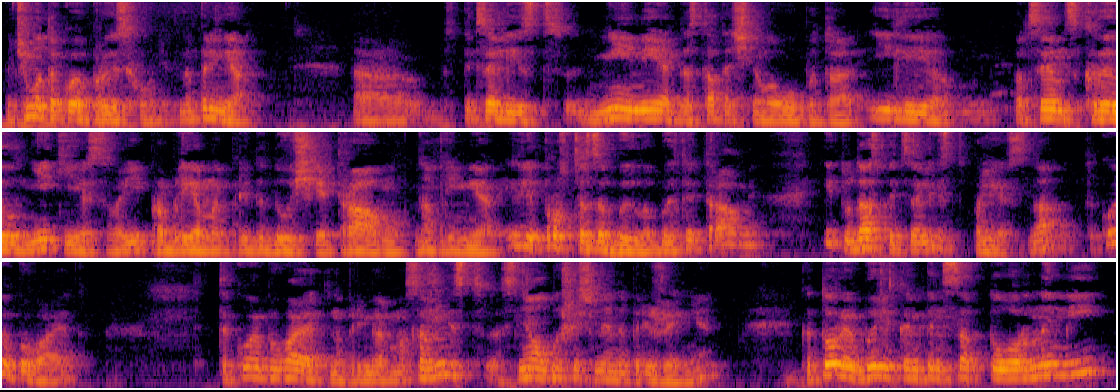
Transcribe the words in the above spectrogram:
Почему такое происходит? Например, специалист не имеет достаточного опыта или пациент скрыл некие свои проблемы, предыдущие травму, например, или просто забыл об этой травме, и туда специалист полез. Да? Такое бывает. Такое бывает, например, массажист снял мышечное напряжение, которые были компенсаторными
